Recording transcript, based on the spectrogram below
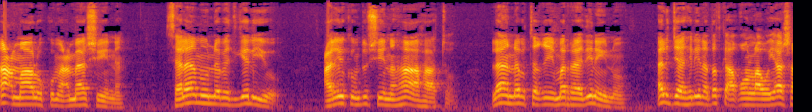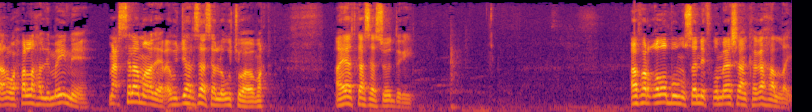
acmaalukum acmaashiinna. Salaamun nabadgeliyo calaykum dushiinna ha ahaato. Laa nabtaqii ma raadinayno. Aljaahiliina dadka aqoon laawayaasha aan waxba la hadli mayne. Macsalaama adeer abujahal saasaa loogu jawaaba marka. Aayaadkaasaa soo degay. Afar qodob buu musanifku meeshaan kaga hadlay.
